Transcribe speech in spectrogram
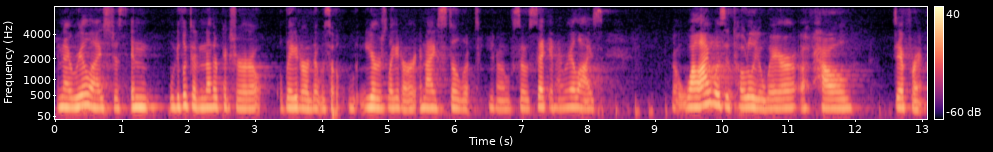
and I realized just, and we looked at another picture later that was uh, years later, and I still looked, you know, so sick. And I realized, you know, while I wasn't totally aware of how different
